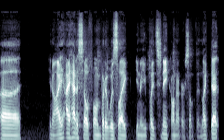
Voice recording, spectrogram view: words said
Uh, you know, I, I had a cell phone, but it was like you know you played Snake on it or something like that.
